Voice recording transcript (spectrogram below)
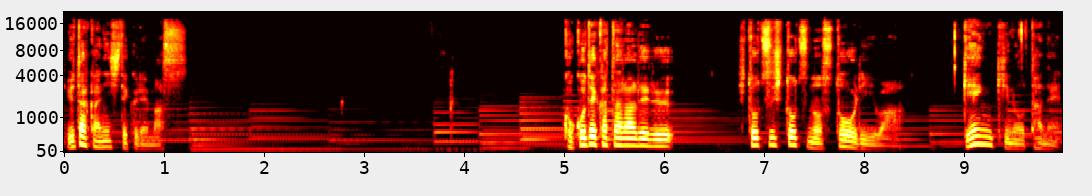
豊かにしてくれます。ここで語られる一つ一つのストーリーは元気の種。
